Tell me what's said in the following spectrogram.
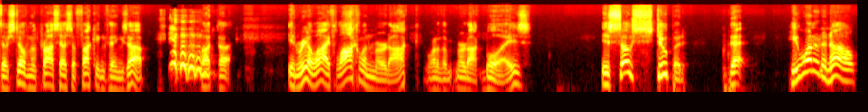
they're still in the process of fucking things up. but uh, in real life, Lachlan Murdoch, one of the Murdoch boys, is so stupid that he wanted to know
